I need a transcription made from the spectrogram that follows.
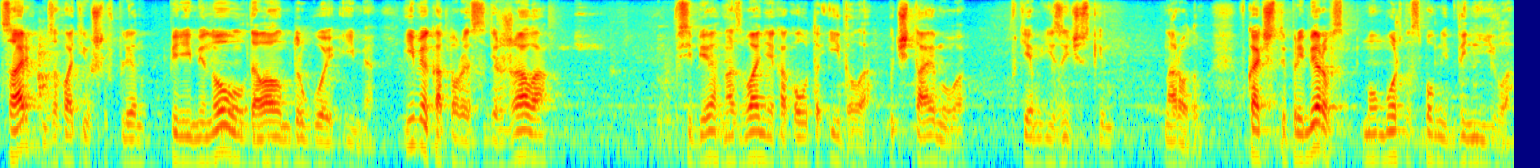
царь, захвативший в плен, переименовывал, давал им другое имя. Имя, которое содержало в себе название какого-то идола, почитаемого в тем языческим народом. В качестве примеров можно вспомнить Даниила.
